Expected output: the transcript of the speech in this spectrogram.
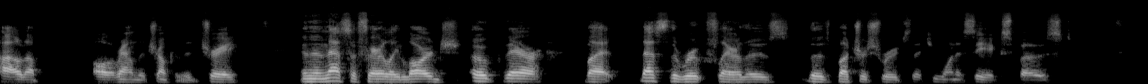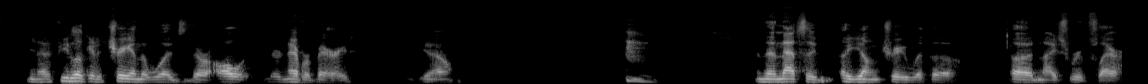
piled up all around the trunk of the tree. And then that's a fairly large oak there but that's the root flare those those buttress roots that you want to see exposed. You know if you look at a tree in the woods they're all they're never buried you know? And then that's a, a young tree with a, a nice root flare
